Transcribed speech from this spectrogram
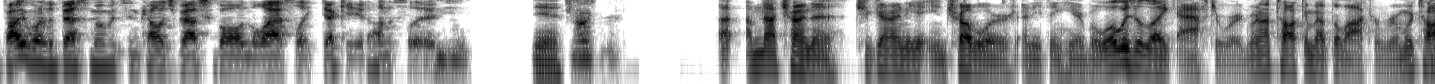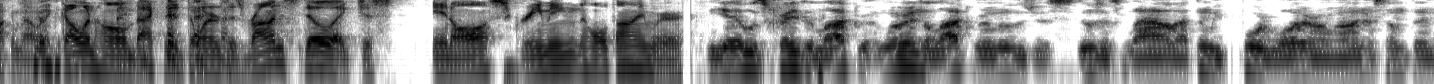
probably one of the best moments in college basketball in the last like decade, honestly. Mhm. Yeah. I agree. I, I'm not trying to trying to get you in trouble or anything here, but what was it like afterward? We're not talking about the locker room. We're talking about like going home, back to the dorms. Is Ron still like just in awe, screaming the whole time, or Yeah, it was crazy. Locker room. We were in the locker room. It was just, it was just loud. I think we poured water on Ron or something.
